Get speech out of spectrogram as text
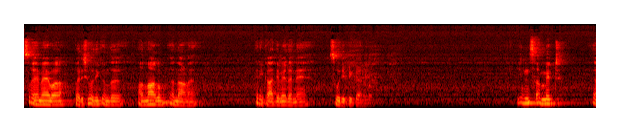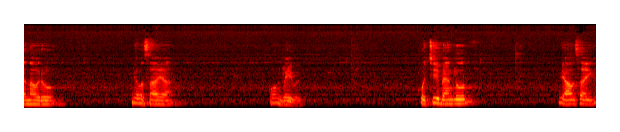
സ്വയമേവ പരിശോധിക്കുന്നത് നന്നാകും എന്നാണ് എനിക്ക് ആദ്യമേ തന്നെ സൂചിപ്പിക്കാനുള്ളത്. ഇൻ സബ്മിറ്റ് എന്ന ഒരു വ്യവസായ കോൺക്ലേവ് കൊച്ചി ബാംഗ്ലൂർ വ്യാവസായിക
